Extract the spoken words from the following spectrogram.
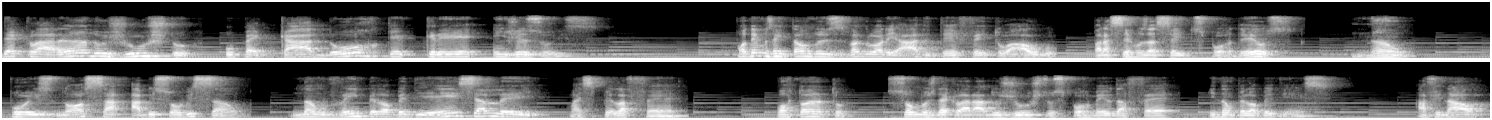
declarando justo o pecador que crê em Jesus. Podemos então nos vangloriar de ter feito algo para sermos aceitos por Deus? Não. pois nossa absolvição não vem pela obediência à lei, mas pela fé. Portanto, somos declarados justos por meio da fé e não pela obediência. Afinal,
